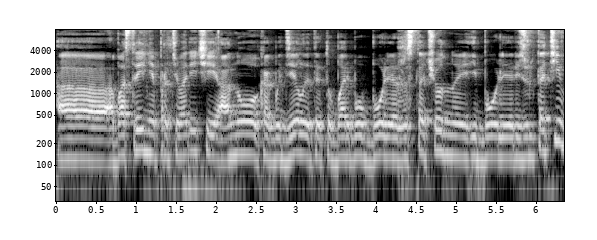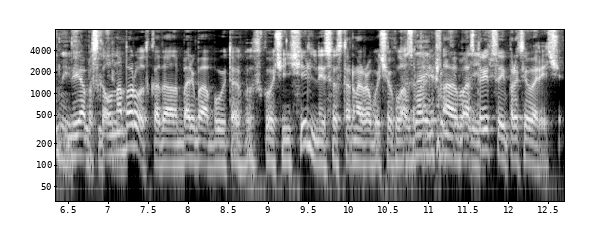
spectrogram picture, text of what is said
э, обострение противоречий, оно как бы делает эту борьбу более ожесточенной и более результативной. Я бы сказал наоборот, когда борьба будет очень сильной со стороны рабочего класса, Тогда конечно, обострится и противоречие.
